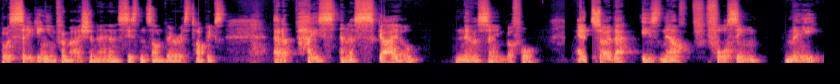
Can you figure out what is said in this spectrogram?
who are seeking information and assistance on various topics at a pace and a scale never seen before. And so that is now forcing me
